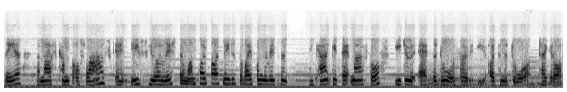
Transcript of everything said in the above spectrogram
there. The mask comes off last, and if you're less than 1.5 metres away from the resident and can't get that mask off, you do it at the door. So you open the door, take it off,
